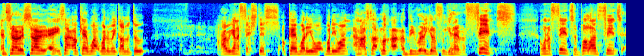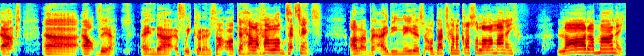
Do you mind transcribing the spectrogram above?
And so, so he's like, okay, what, what do we got to do? How are we going to fix this? Okay, what do you what do you want? And I was like, look, it'd be really good if we could have a fence. I want a fence, a bollard fence out uh, out there, and uh, if we could. And he's like, okay, how how long's that fence? I like about 80 meters. Oh, that's going to cost a lot of money. Lot of money.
